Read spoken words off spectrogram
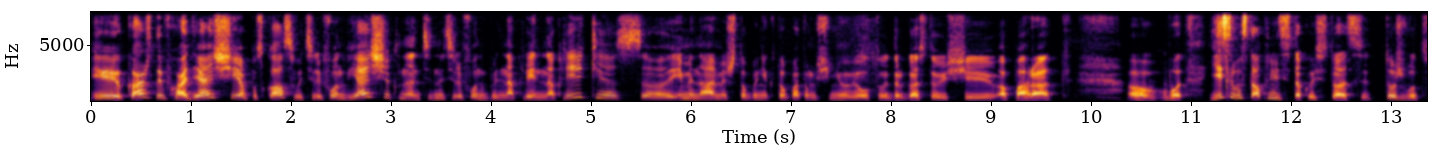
и каждый входящий опускал свой телефон в ящик, на, на телефоны были наклеены наклейки с э, именами, чтобы никто потом еще не увел твой дорогостоящий аппарат. Э, вот. Если вы столкнетесь с такой ситуацией, тоже вот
